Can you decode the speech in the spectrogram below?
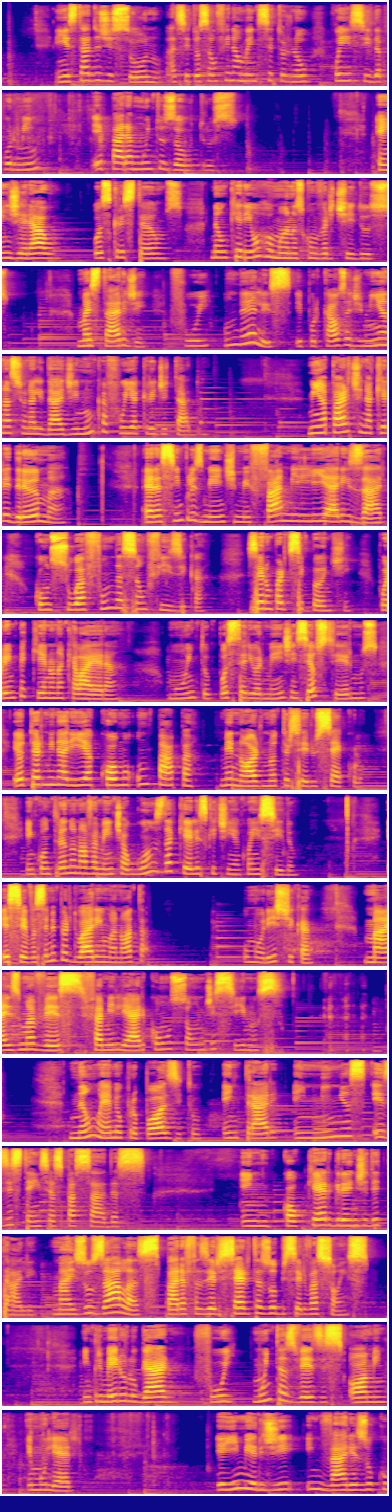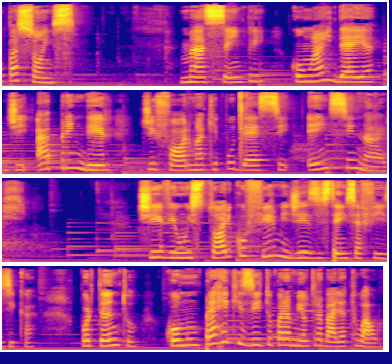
Em estados de sono, a situação finalmente se tornou conhecida por mim e para muitos outros. Em geral, os cristãos não queriam romanos convertidos. Mais tarde, fui um deles e por causa de minha nacionalidade nunca fui acreditado. Minha parte naquele drama era simplesmente me familiarizar com sua fundação física, ser um participante, porém pequeno naquela era. Muito posteriormente, em seus termos, eu terminaria como um papa menor no terceiro século, encontrando novamente alguns daqueles que tinha conhecido. E se você me perdoar em uma nota humorística, mais uma vez familiar com o som de sinos. Não é meu propósito entrar em minhas existências passadas, em qualquer grande detalhe, mas usá-las para fazer certas observações. Em primeiro lugar, fui muitas vezes homem e mulher e imergi em várias ocupações, mas sempre com a ideia de aprender de forma que pudesse ensinar. Tive um histórico firme de existência física, portanto, como um pré-requisito para meu trabalho atual.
